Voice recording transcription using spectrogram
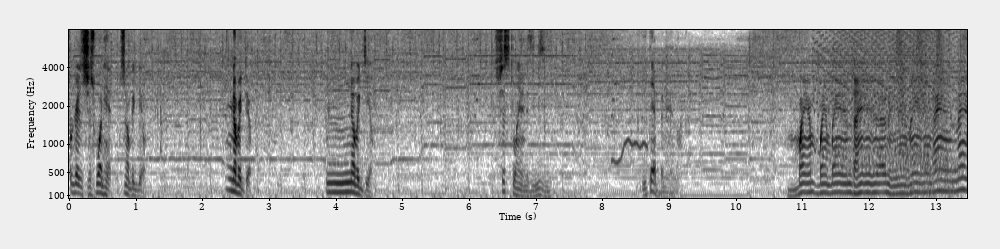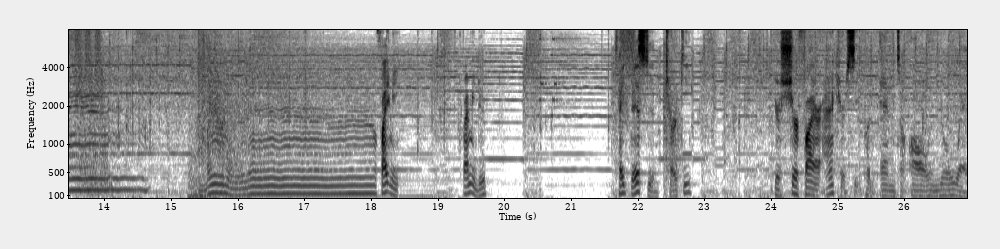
We're good. It's just one hit. It's no big deal. No big deal. No big deal. It's just land is easy. Eat that banana. Bam, bam, bam, bam. Fight me. Fight me, dude. Take this, you turkey. Your surefire accuracy put an end to all in your way.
